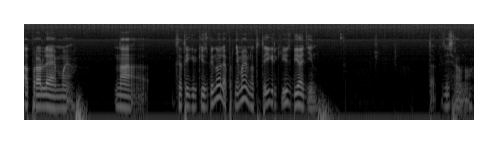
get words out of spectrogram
отправляем мы на TTY USB 0, а принимаем на TTY USB 1. Так, здесь равно.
